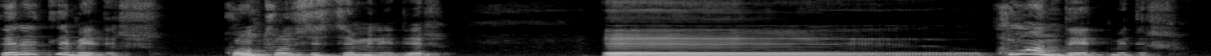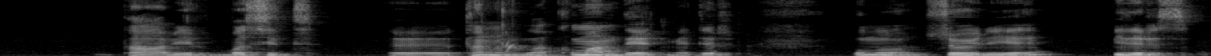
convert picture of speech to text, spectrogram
Denetlemedir. Kontrol sistemi nedir? Ee, kumanda etmedir. Daha bir basit e, tanımla kumanda etmedir. Bunu söyleyebiliriz.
